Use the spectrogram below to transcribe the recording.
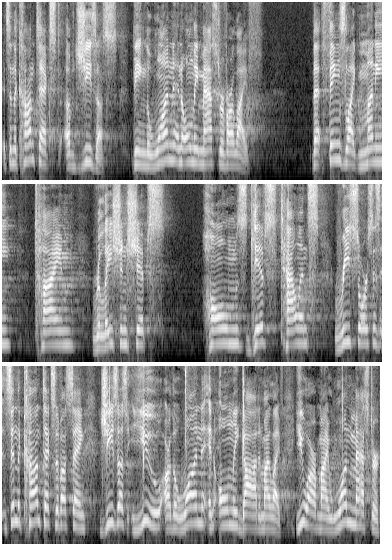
it's in the context of Jesus being the one and only master of our life that things like money, time, relationships, homes, gifts, talents, resources. It's in the context of us saying, Jesus, you are the one and only God in my life. You are my one master.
